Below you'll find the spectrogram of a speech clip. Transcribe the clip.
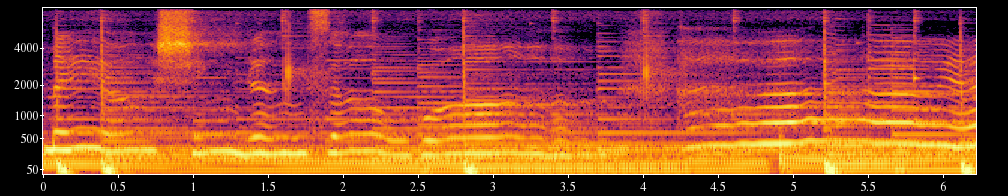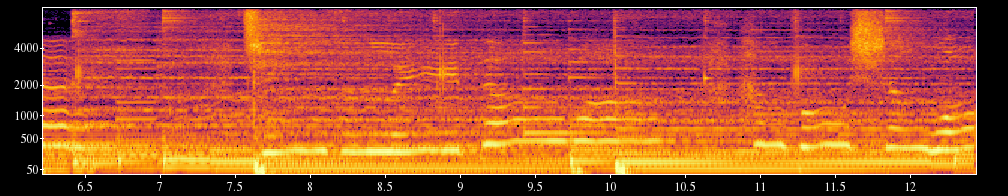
没有行人走过。想我，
